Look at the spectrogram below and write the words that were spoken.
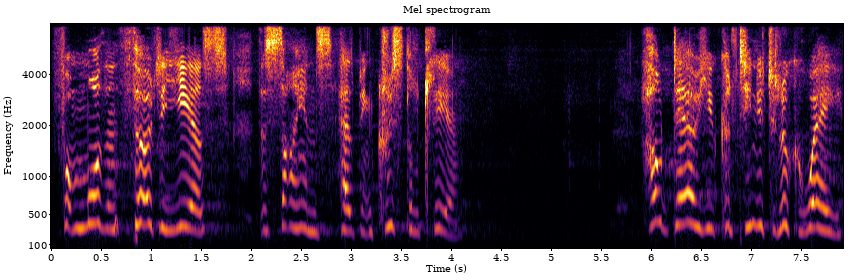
For more than 30 years, the science has been crystal clear. How dare you continue to look away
